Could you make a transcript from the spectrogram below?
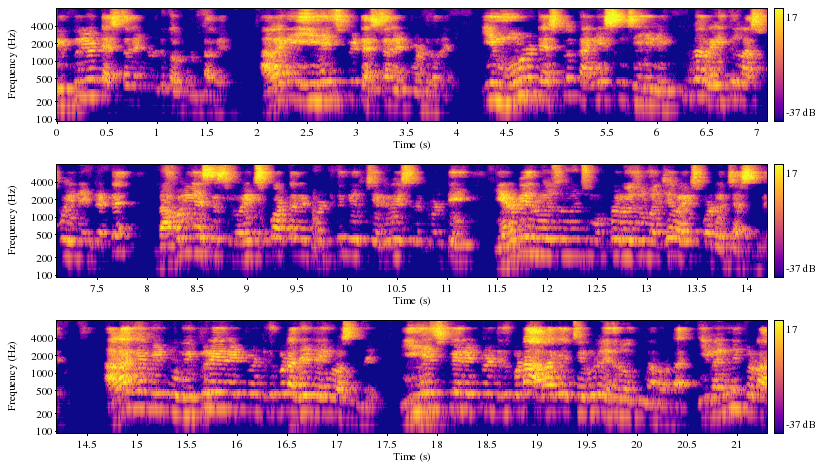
విబ్రియో టెస్ట్ అనేటువంటిది ఒకటి ఉంటుంది. అలాగే ఈహెచ్పి టెస్ట్ అనేటువంటిది ఈ మూడు టెస్టులు కనీసం చేయండి. ఎక్కువగా రైతులు నష్టపోయింది ఏంటంటే డబ్ల్యూఎస్ఎస్ వైట్ స్పాట్ అనేటువంటిది మీరు చెరివేసినటువంటి ఇరవై రోజుల నుంచి ముప్పై రోజుల మధ్య వైట్ స్పాట్ వచ్చేస్తుంది. అలాగే మీకు విబ్రి అనేటువంటిది కూడా అదే టైం వస్తుంది. ఈహెచ్పి అనేటువంటిది కూడా అలాగే చెరువులో ఎదురవుతుంది అనమాట ఇవన్నీ కూడా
